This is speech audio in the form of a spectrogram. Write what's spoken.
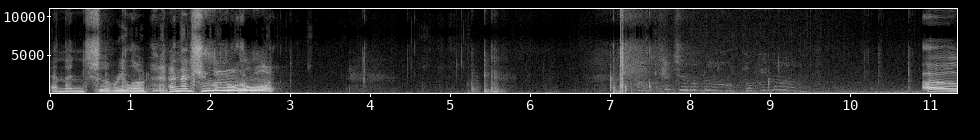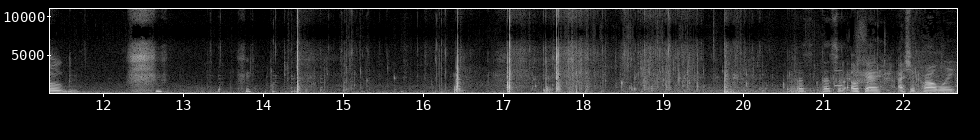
and then shoot reload, and then shoot another one. Catching them all, Pokemon. Oh. That's what, okay. I should probably.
